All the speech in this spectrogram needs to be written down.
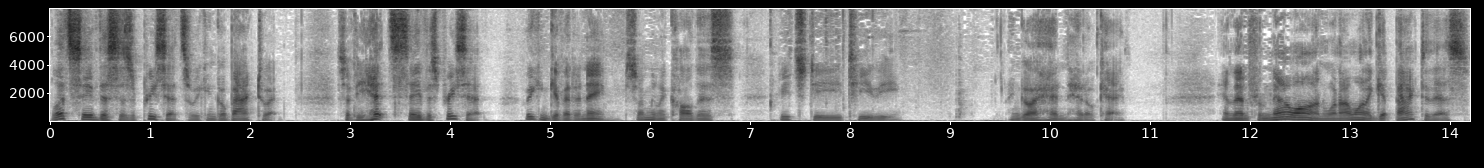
let's save this as a preset so we can go back to it. So if you hit save as preset, we can give it a name. So I'm going to call this HD TV and go ahead and hit OK. And then from now on, when I want to get back to this,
